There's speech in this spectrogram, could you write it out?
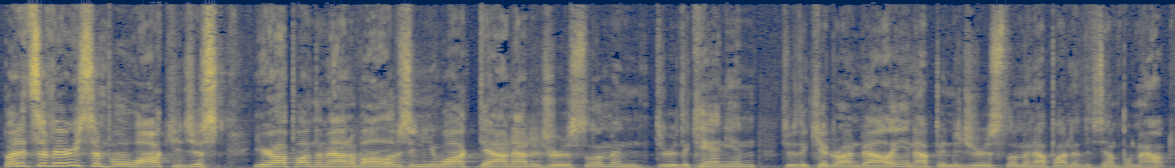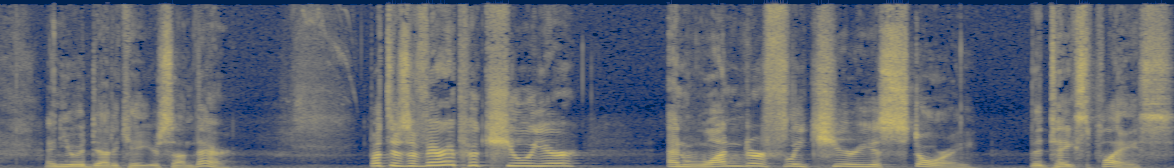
But it's a very simple walk. You just you're up on the Mount of Olives and you walk down out of Jerusalem and through the canyon, through the Kidron Valley and up into Jerusalem and up onto the Temple Mount and you would dedicate your son there. But there's a very peculiar and wonderfully curious story that takes place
